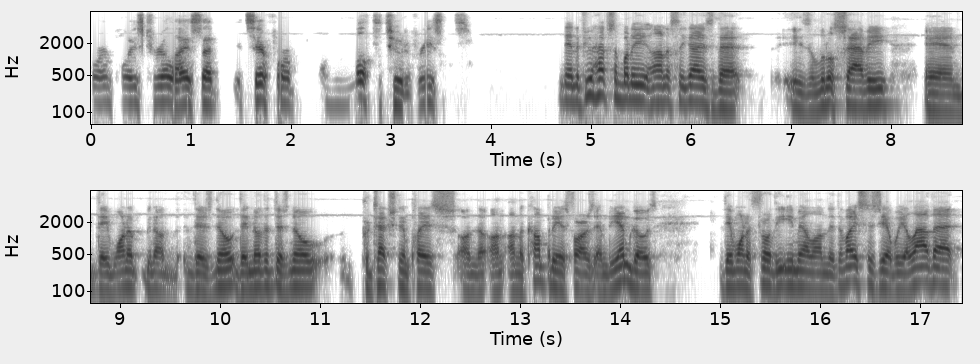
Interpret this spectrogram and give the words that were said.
for employees to realize that it's there for a multitude of reasons. And if you have somebody, honestly, guys, that is a little savvy and they want to, you know, there's no, they know that there's no protection in place on the on, on the company as far as MDM goes. They want to throw the email on the devices. Yeah, we allow that,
